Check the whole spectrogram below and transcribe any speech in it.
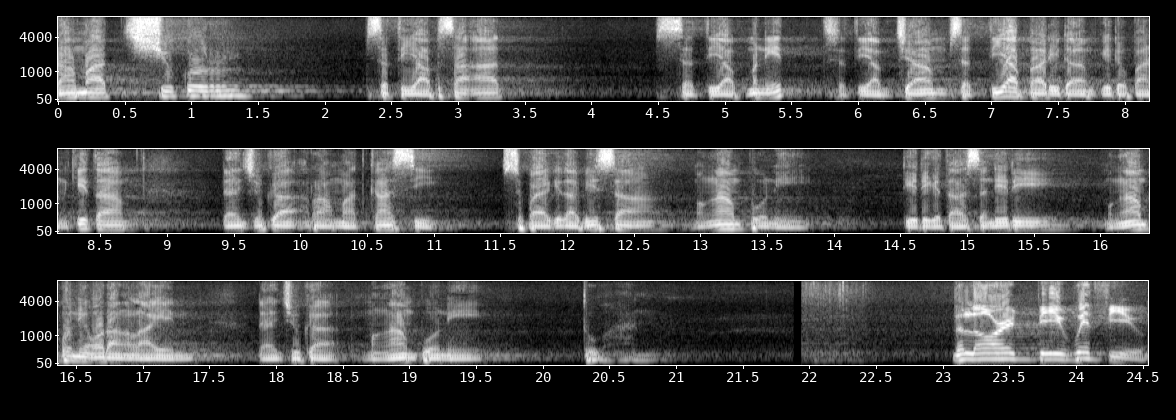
rahmat syukur setiap saat, setiap menit, setiap jam, setiap hari dalam kehidupan kita dan juga rahmat kasih supaya kita bisa mengampuni diri kita sendiri, mengampuni orang lain dan juga mengampuni Tuhan. The Lord be with you.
